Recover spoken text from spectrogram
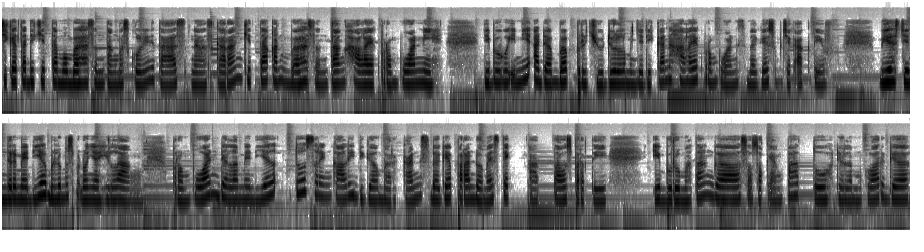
Jika tadi kita membahas tentang maskulinitas, nah sekarang kita akan membahas tentang halayak perempuan nih. Di buku ini ada bab berjudul menjadikan halayak perempuan sebagai subjek aktif. Bias gender media belum sepenuhnya hilang. Perempuan dalam media itu sering kali digambarkan sebagai peran domestik atau seperti ibu rumah tangga, sosok yang patuh dalam keluarga,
